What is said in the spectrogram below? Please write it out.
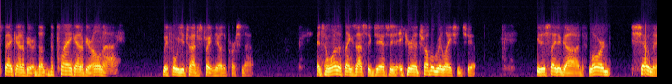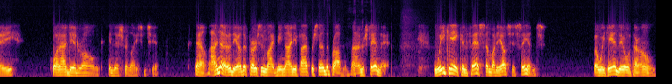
speck out of your the, the plank out of your own eye before you try to straighten the other person out. And so one of the things I suggest is if you're in a troubled relationship, you just say to God, Lord, show me what I did wrong in this relationship. Now, I know the other person might be 95% of the problem. I understand that. We can't confess somebody else's sins, but we can deal with our own.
